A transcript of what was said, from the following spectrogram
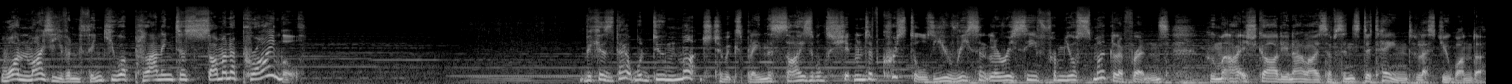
one might even think you are planning to summon a primal. Because that would do much to explain the sizable shipment of crystals you recently received from your smuggler friends, whom our Ishgardian allies have since detained, lest you wonder.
